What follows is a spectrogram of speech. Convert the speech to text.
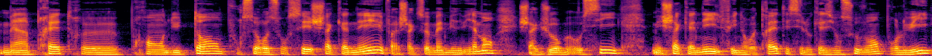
mais un prêtre prend du temps pour se ressourcer chaque année, enfin chaque semaine bien évidemment, chaque jour aussi, mais chaque année il fait une retraite et c'est l'occasion souvent pour lui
